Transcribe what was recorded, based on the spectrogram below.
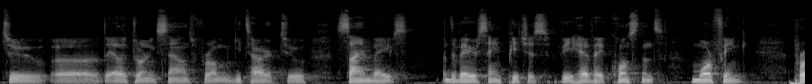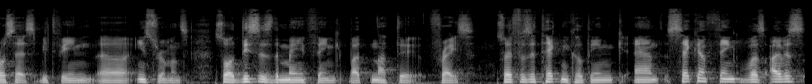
to uh, the electronic sounds from guitar to sine waves the very same pitches. We have a constant morphing process between uh, instruments. So this is the main thing but not the phrase so it was a technical thing. And second thing was I was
